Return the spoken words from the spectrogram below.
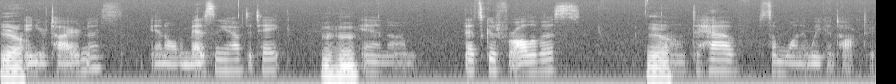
Yeah. and your tiredness and all the medicine you have to take. Mm-hmm. And um, that's good for all of us Yeah. uh, to have someone that we can talk to.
